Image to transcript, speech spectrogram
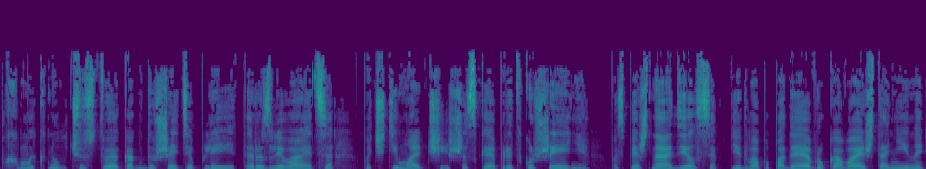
хмыкнул, чувствуя, как в душе теплеет, разливается почти мальчишеское предвкушение, поспешно оделся, едва попадая в рукава и штанины,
